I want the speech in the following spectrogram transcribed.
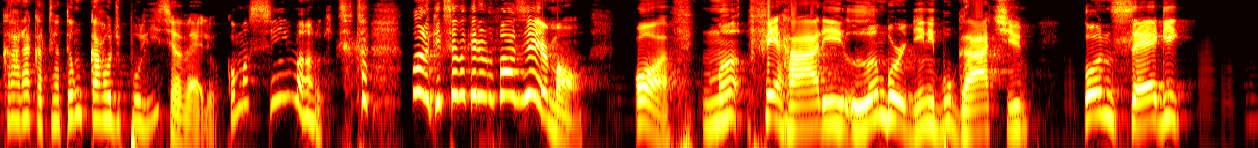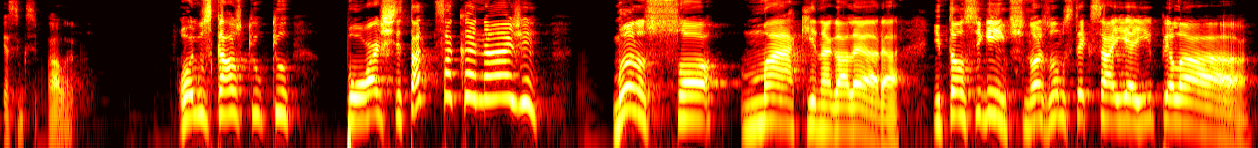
Caraca, tem até um carro de polícia, velho. Como assim, mano? O que, que você tá... Mano, o que, que você tá querendo fazer, irmão? Ó, Ferrari, Lamborghini, Bugatti, consegue... É assim que se fala. Olha os carros que, que o Porsche... Tá de sacanagem. Mano, só máquina, galera. Então o seguinte, nós vamos ter que sair aí pela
